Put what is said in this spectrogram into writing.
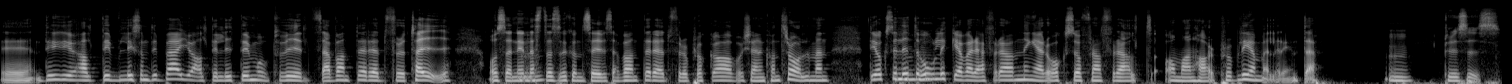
eh, det, är ju alltid, liksom, det bär ju alltid lite emot, för vi är så här, var inte rädd för att ta i. Och sen i Mm. nästa sekund säger vi så här, var inte rädd för att plocka av och känna kontroll. Men det är också lite Mm. olika vad det är för övningar och också framförallt om man har problem eller inte. Mm, precis.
